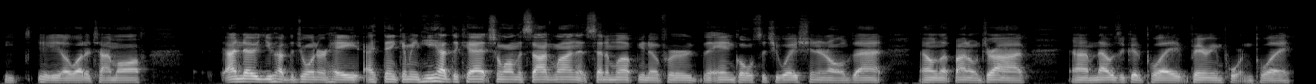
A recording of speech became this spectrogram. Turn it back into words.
He, he had a lot of time off. I know you have the Joyner hate. I think, I mean, he had the catch along the sideline that set him up, you know, for the end goal situation and all of that on that final drive. Um, that was a good play, very important play.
